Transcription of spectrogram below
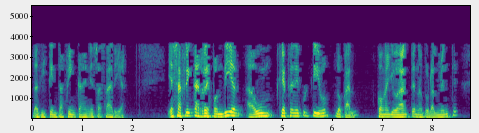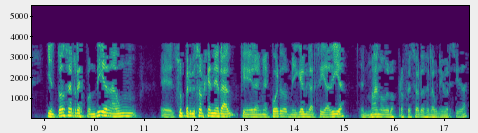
las distintas fincas en esas áreas. Y esas fincas respondían a un jefe de cultivo local, con ayudantes naturalmente, y entonces respondían a un eh, supervisor general, que era, me acuerdo, Miguel García Díaz, hermano de los profesores de la universidad,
